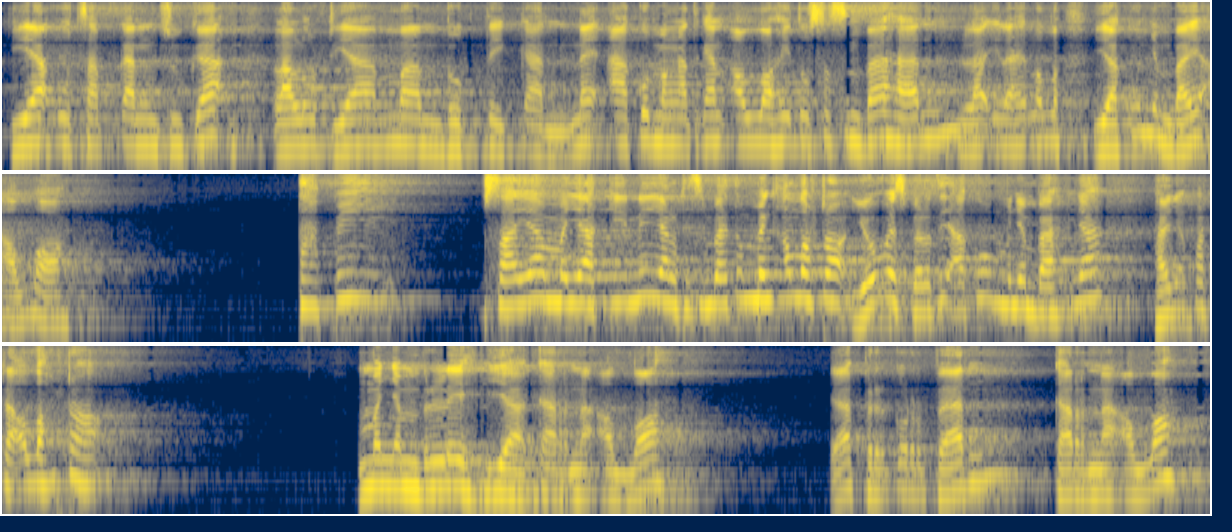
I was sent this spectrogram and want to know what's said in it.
dia ucapkan juga lalu dia membuktikan. Nek aku mengatakan Allah itu sesembahan la ilaha illallah ya aku nyembah Allah. Tapi saya meyakini yang disembah itu meng Allah tok. Ya wes berarti aku menyembahnya hanya pada Allah tok. Menyembelih ya karena Allah ya berkorban karena Allah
